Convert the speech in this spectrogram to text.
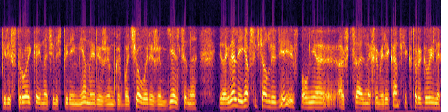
перестройка и начались перемены, режим Горбачева, режим Ельцина и так далее. Я встречал людей вполне официальных американских, которые говорили,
